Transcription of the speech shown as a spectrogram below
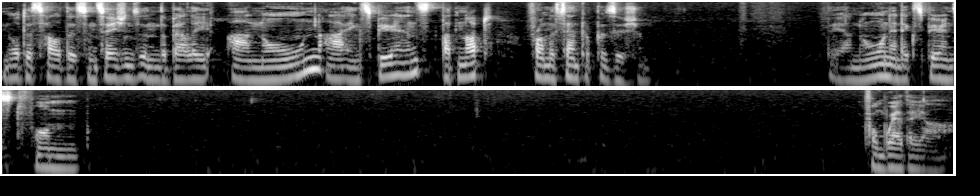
Notice how the sensations in the belly are known, are experienced, but not from a central position. They are known and experienced from from where they are.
